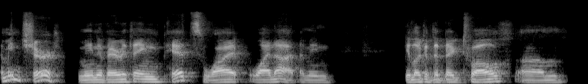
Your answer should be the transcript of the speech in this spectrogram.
I mean, sure. I mean, if everything hits, why why not? I mean, you look at the Big Twelve. Um,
